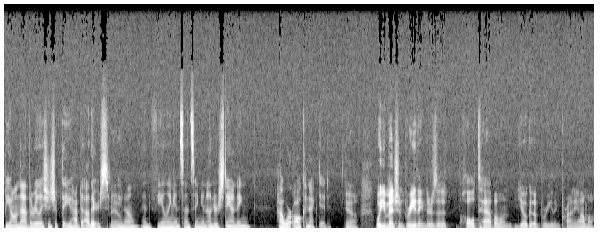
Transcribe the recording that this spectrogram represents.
beyond that the relationship that you have to others Yeah. you know and feeling and sensing and understanding how we're all connected Yeah. Well, you mentioned breathing. There's a whole tab on yoga of breathing, pranayama.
